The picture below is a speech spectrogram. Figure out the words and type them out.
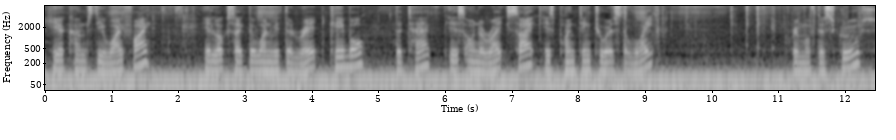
Here comes the Wi-Fi. It looks like the one with the red cable the tag is on the right side. Is pointing towards the white. Remove the screws.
